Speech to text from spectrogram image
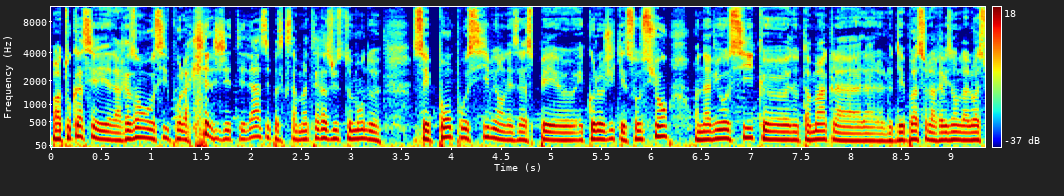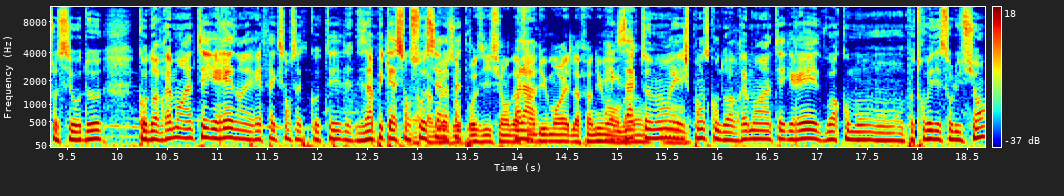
En tout cas, c'est la raison aussi pour laquelle j'étais là, c'est parce que ça m'intéresse justement de ces ponts possibles dans les aspects euh, écologiques et sociaux. On a vu aussi que, notamment avec le débat sur la révision de la loi sur le CO2, qu'on doit vraiment intégrer dans les réflexions cette côté des implications la sociales. La opposition de la fin du mois et de la fin du monde. Hein. Exactement, et je pense qu'on doit vraiment intégrer et voir comment on peut trouver des solutions.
